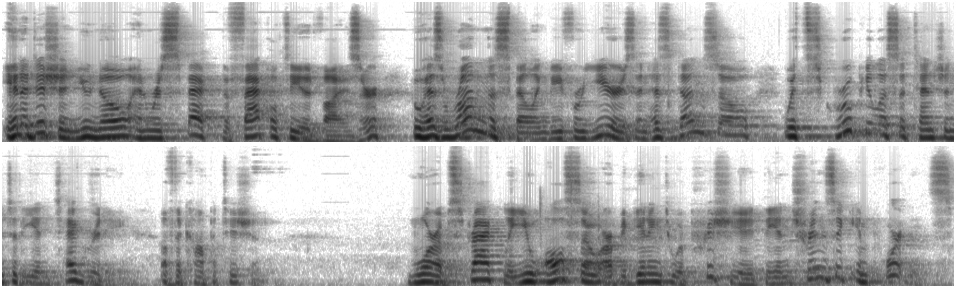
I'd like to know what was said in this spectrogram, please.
In addition, you know and respect the faculty advisor who has run the spelling bee for years and has done so with scrupulous attention to the integrity of the competition. More abstractly, you also are beginning to appreciate the intrinsic importance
